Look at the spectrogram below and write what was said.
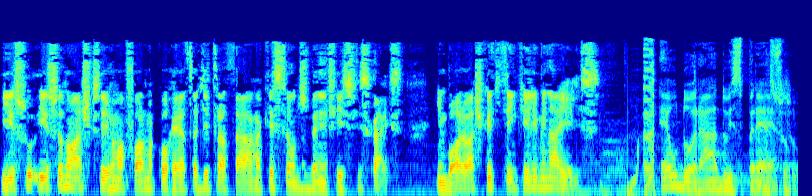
isso, isso eu não acho que seja uma forma correta de tratar a questão dos benefícios fiscais. Embora eu acho que a gente tem que eliminar eles. Eldorado Expresso.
